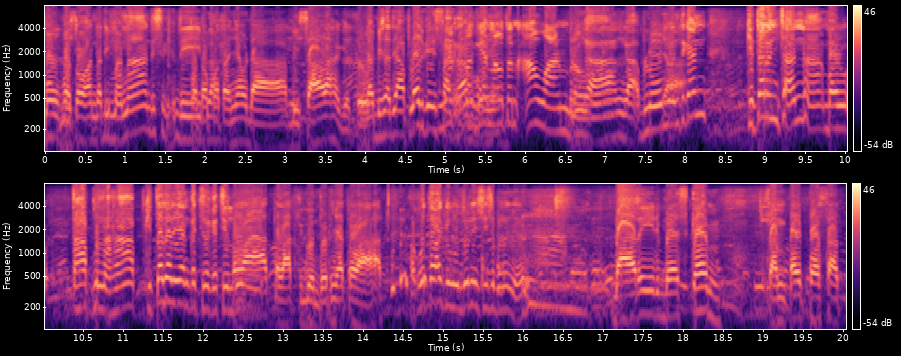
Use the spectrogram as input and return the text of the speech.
Mau foto anda di mana di, di foto-fotonya udah bisa lah gitu. Udah bisa diupload ke Instagram. bagian lautan awan bro. Enggak enggak. Belum. Ya. nanti kan kita rencana baru tahap menahap. Kita dari yang kecil-kecil dulu. Telat telat. Ke gunturnya telat. Aku telat ke Gunturnya sih sebenarnya. Dari base camp sampai pos 1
